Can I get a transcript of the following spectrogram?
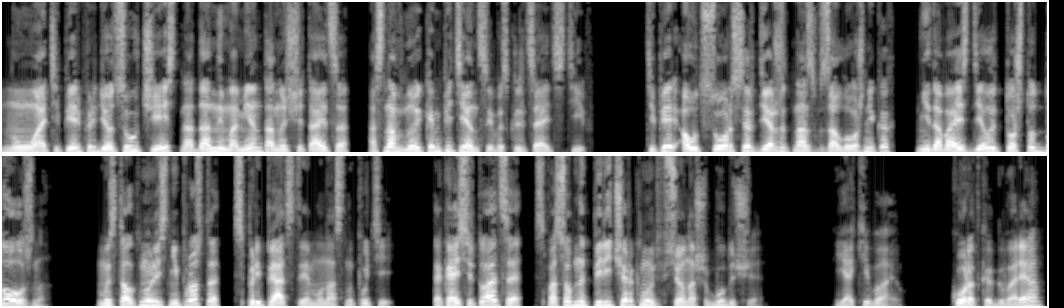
Ну, а теперь придется учесть, на данный момент оно считается основной компетенцией, восклицает Стив. Теперь аутсорсер держит нас в заложниках, не давая сделать то, что должно. Мы столкнулись не просто с препятствием у нас на пути. Такая ситуация способна перечеркнуть все наше будущее. Я киваю. Коротко говоря,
